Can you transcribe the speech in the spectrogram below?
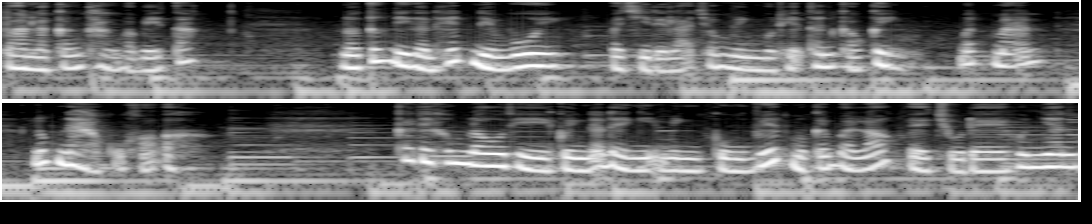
toàn là căng thẳng và bế tắc. Nó tức đi gần hết niềm vui và chỉ để lại cho mình một hiện thân cáu kỉnh, bất mãn, lúc nào cũng khó ở cách đây không lâu thì quỳnh đã đề nghị mình cùng viết một cái blog về chủ đề hôn nhân.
